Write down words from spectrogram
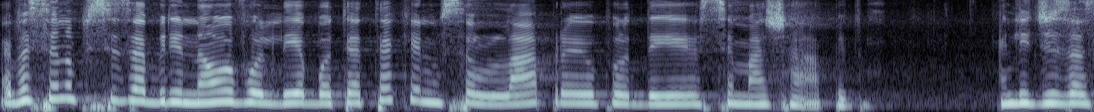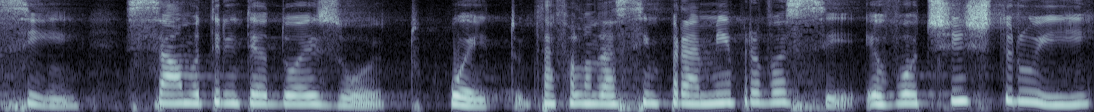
Aí você não precisa abrir não, eu vou ler, botei até aqui no celular para eu poder ser mais rápido. Ele diz assim, Salmo 32, 8. 8 está falando assim para mim e para você. Eu vou te instruir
